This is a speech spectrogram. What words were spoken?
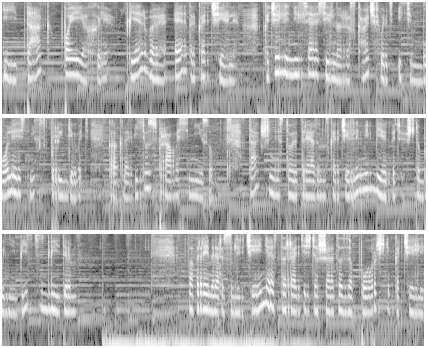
Итак, поехали. Первое это качели. Качели нельзя сильно раскачивать и тем более с них спрыгивать, как на видео справа снизу. Также не стоит рядом с качелями бегать, чтобы не бить с битером. Во время развлечения старайтесь держаться за поручни качелей,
